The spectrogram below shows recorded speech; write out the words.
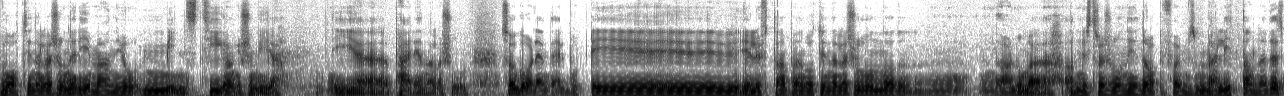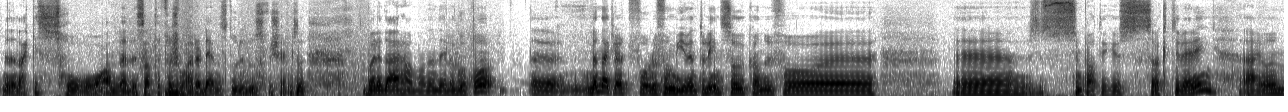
Våtinhalasjoner gir man jo minst ti ganger så mye i, uh, per inhalasjon. Så går det en del bort i, i lufta på en måte inhalasjon. Og det har noe med administrasjonen i dråpeform som er litt annerledes, men den er ikke så annerledes at det forsvarer den store doseforskjellen. Så bare der har man en del å gå på. Uh, men det er klart, får du for mye Ventolin, så kan du få Eh, Uh, sympatikusaktivering er jo en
